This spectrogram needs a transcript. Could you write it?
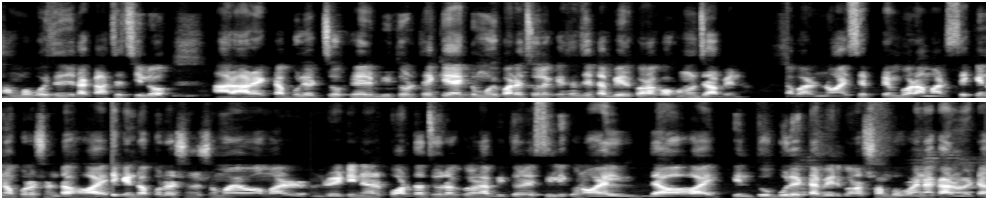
সম্ভব হয়েছে যেটা কাছে ছিল। আর আরেকটা বুলেট চোখের ভিতর থেকে একদম ওই পারে চলে গেছে, যেটা বের করা কখনো যাবে না। আবার নয় সেপ্টেম্বর আমার সেকেন্ড অপারেশনটা হয়। সেকেন্ড অপারেশনের সময়ও আমার রেটিনার পর্দা জোড়া করা, ভিতরে সিলিকন অয়েল দেওয়া হয়, কিন্তু বুলেটটা বের করা সম্ভব হয় না, কারণ এটা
